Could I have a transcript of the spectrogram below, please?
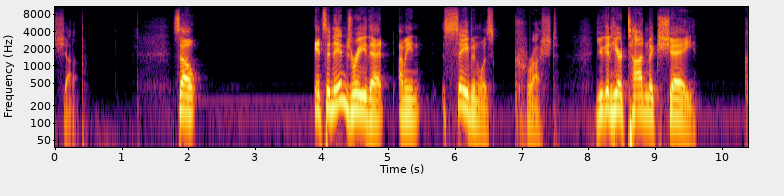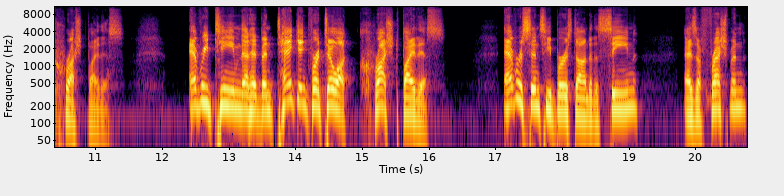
Shut up. So it's an injury that, I mean, Saban was crushed. You could hear Todd McShay crushed by this. Every team that had been tanking for Tua crushed by this. Ever since he burst onto the scene as a freshman,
